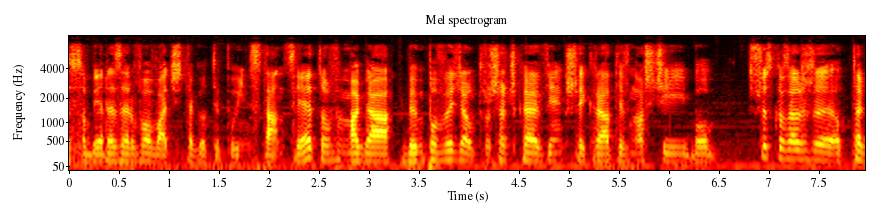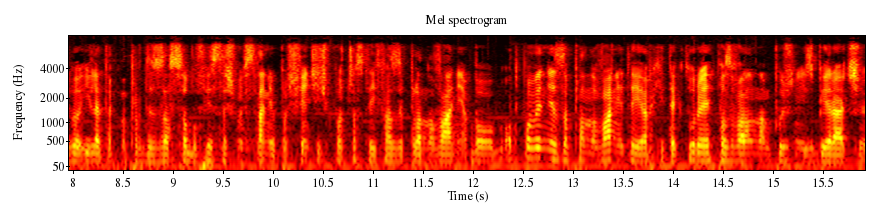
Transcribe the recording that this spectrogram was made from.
sobie rezerwować tego typu instancje. To wymaga, bym powiedział, troszeczkę większej kreatywności, bo wszystko zależy od tego, ile tak naprawdę zasobów jesteśmy w stanie poświęcić podczas tej fazy planowania, bo odpowiednie zaplanowanie tej architektury pozwala nam później zbierać e,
